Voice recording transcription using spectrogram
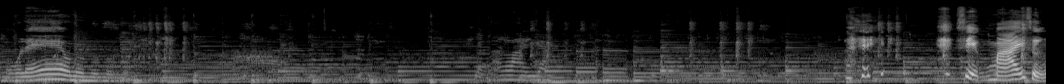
โตแล้วนู่นนู่น เสียงไม้เสียง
